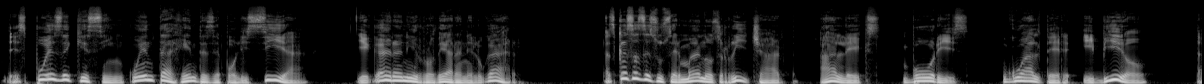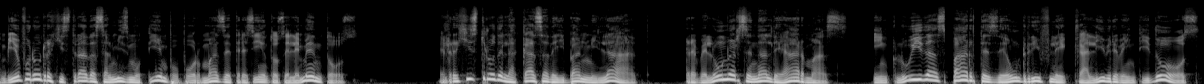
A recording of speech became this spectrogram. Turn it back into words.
después de que 50 agentes de policía llegaran y rodearan el lugar. Las casas de sus hermanos Richard, Alex, Boris, Walter y Bill también fueron registradas al mismo tiempo por más de 300 elementos. El registro de la casa de Iván Milad reveló un arsenal de armas, incluidas partes de un rifle calibre 22,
